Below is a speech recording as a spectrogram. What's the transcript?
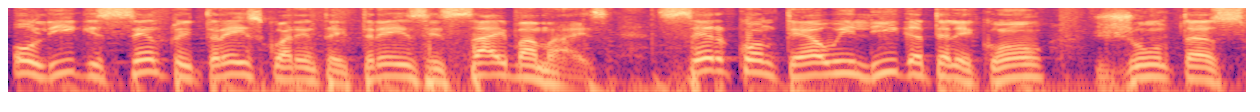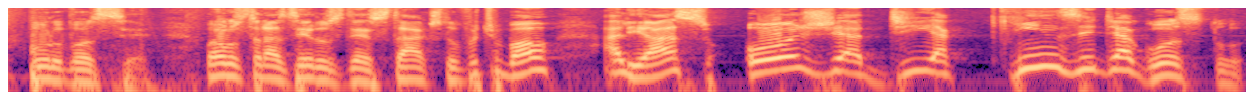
ou ligue 10343 e saiba mais. Sercontel e Liga Telecom juntas por você. Vamos trazer os destaques do futebol. Aliás, hoje é dia 15 de agosto.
